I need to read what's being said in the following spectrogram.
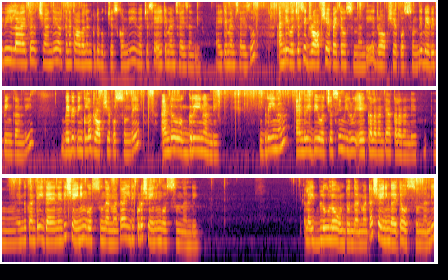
ఇవి ఇలా అయితే వచ్చాయండి. ఎవరికైనా కావాలనుకుంటే బుక్ చేసుకోండి. ఇవి వచ్చేసి ఎయిట్ ఎంఎం సైజ్ అండి. Eight mm size. అండ్ ఇవి వచ్చేసి డ్రాప్ షేప్ అయితే వస్తుందండి. డ్రాప్ షేప్ వస్తుంది. బేబీ పింక్ అండి. బేబీ పింక్లో డ్రాప్ షేప్ వస్తుంది. అండ్ గ్రీన్ అండి. గ్రీన్ అండ్ ఇది వచ్చేసి మీరు ఏ కలర్ అంటే ఆ కలర్ అండి. ఎందుకంటే ఇది అనేది షైనింగ్ వస్తుంది అనమాట ఇది కూడా షైనింగ్ వస్తుందండి. లైట్ బ్లూలో ఉంటుందన్నమాట. షైనింగ్ అయితే వస్తుందండి.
